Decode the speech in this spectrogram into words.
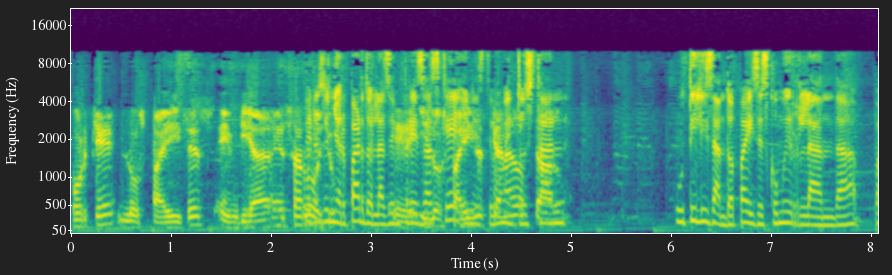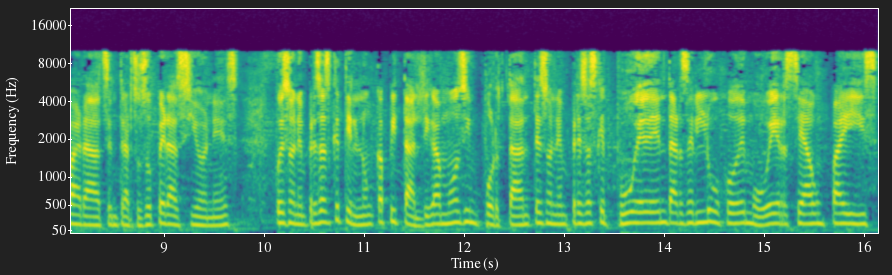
porque los países en vía de desarrollo... Pero señor Pardo, las eh, empresas que en este momento están utilizando a países como Irlanda para centrar sus operaciones, pues son empresas que tienen un capital, digamos, importante, son empresas que pueden darse el lujo de moverse a un país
